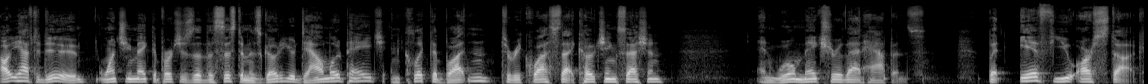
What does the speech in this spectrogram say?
All you have to do once you make the purchase of the system is go to your download page and click the button to request that coaching session, and we'll make sure that happens. But if you are stuck,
